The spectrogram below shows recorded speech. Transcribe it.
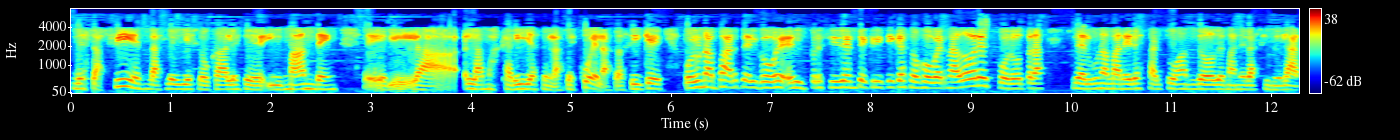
desafíen las leyes locales de, y manden eh, la, las mascarillas en las escuelas. Así que, por una parte, el, el presidente critica a esos gobernadores, por otra, de alguna manera está actuando de manera similar.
